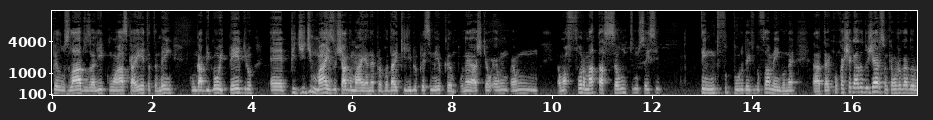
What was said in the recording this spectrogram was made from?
pelos lados ali, com a Rascaeta também, com Gabigol e Pedro, é, pedir demais do Thiago Maia, né? Para dar equilíbrio para esse meio campo, né? Acho que é, é, um, é, um, é uma formatação que não sei se tem muito futuro dentro do Flamengo, né? Até com a chegada do Gerson, que é um jogador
